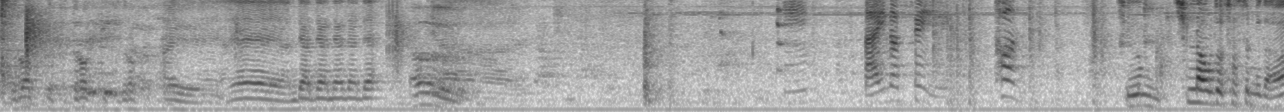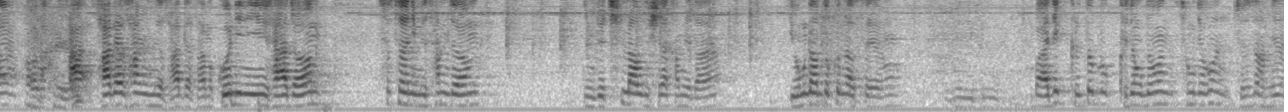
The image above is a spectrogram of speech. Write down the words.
부드럽게 부드럽게 부드럽게 아이 예 안돼 안돼 안돼 안돼 안돼 어우. 2. 마이너스 1. 턴, 지금 7라운드 쳤습니다. 4, 4대 3입니다. 4대 3. 권인이 4점, 수서님이 3점, 임조 7라운드 시작합니다. 6라운드 끝났어요. 뭐 아직 그래도 뭐 그 정도면 성적은 준수합니다.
